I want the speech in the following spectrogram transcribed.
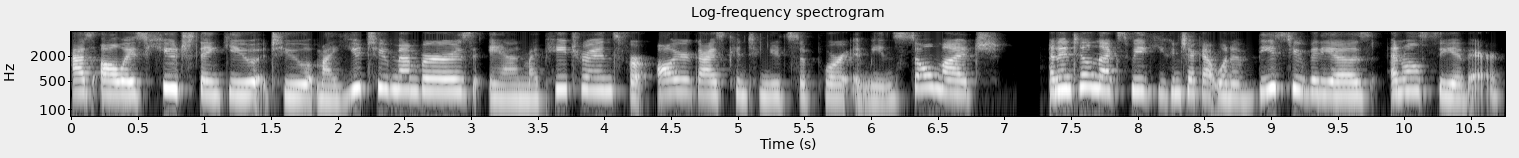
As always, huge thank you to my YouTube members and my patrons for all your guys' continued support. It means so much. And until next week, you can check out one of these two videos and we'll see you there.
